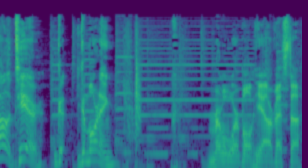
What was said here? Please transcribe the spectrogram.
Oh, Tear. G good morning. Merble Warble. Yeah, Arvesta.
